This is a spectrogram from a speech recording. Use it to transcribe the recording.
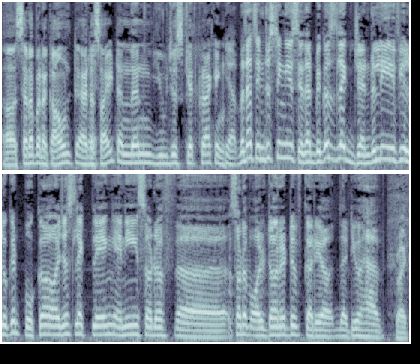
uh, set up an account at right. a site and then you just get cracking. Yeah, but that's interesting you say that because like generally if you look at poker or just like playing any sort of uh, sort of alternative career that you have, right.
